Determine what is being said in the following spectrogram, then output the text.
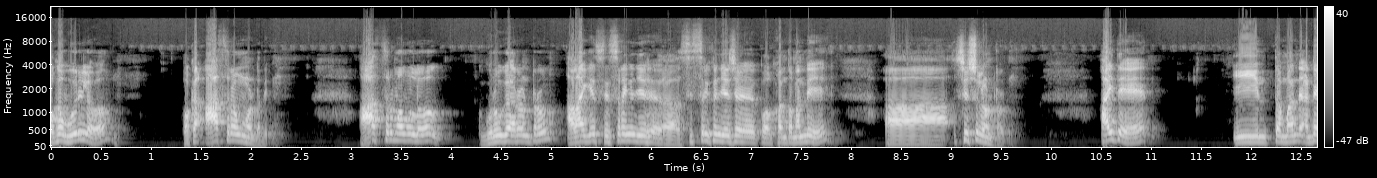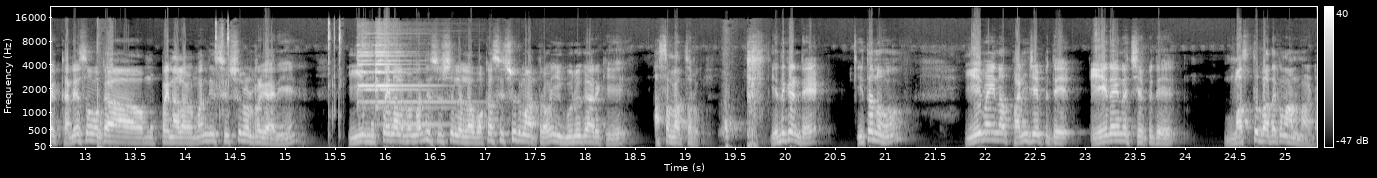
ఒక ఊరిలో ఒక ఆశ్రమం ఉంటుంది. ఆశ్రమంలో గురువుగారు ఉంటారు అలాగే శిశ్రంగం చేసే శిశ్రంగం చేసే కొంతమంది శిష్యులు ఉంటారు. అయితే ఈ ఇంతమంది అంటే కనీసం ఒక ముప్పై నలభై మంది శిష్యులు ఉంటారు కానీ ఈ ముప్పై నలభై మంది శిష్యులలో ఒక శిష్యుడు మాత్రం ఈ గురుగారికి అసలు నచ్చరు ఎందుకంటే ఇతను ఏమైనా పని చెప్పితే ఏదైనా చెప్పితే మస్తు బద్ధకం అనమాట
